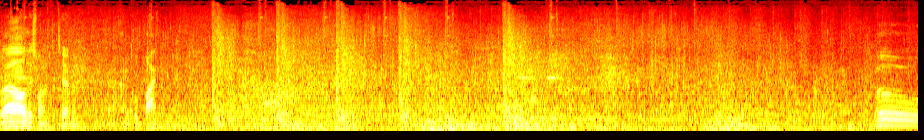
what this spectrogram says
Well, this one's determined. Trying to ankle me. Oh.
